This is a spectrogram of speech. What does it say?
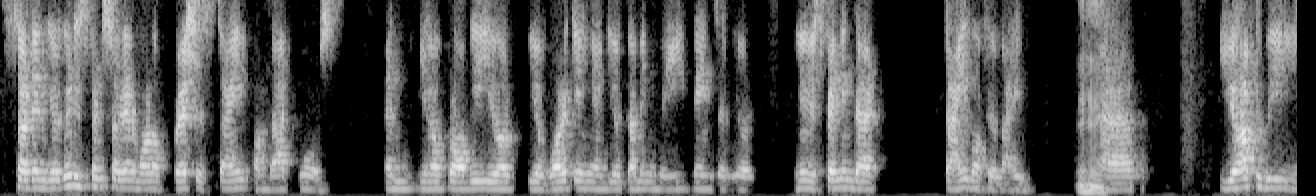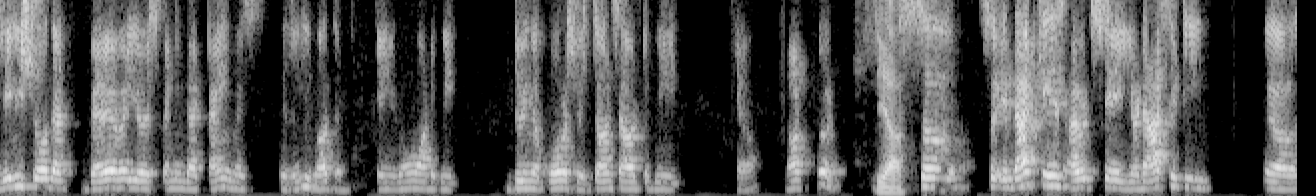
certain you're going to spend certain amount of precious time on that course and you know probably you're you're working and you're coming in the evenings and you're you know you're spending that time of your life mm-hmm. and you have to be really sure that wherever you're spending that time is is really worth it okay you don't want to be doing a course which turns out to be you know not good. Yeah. So so in that case i would say udacity uh,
